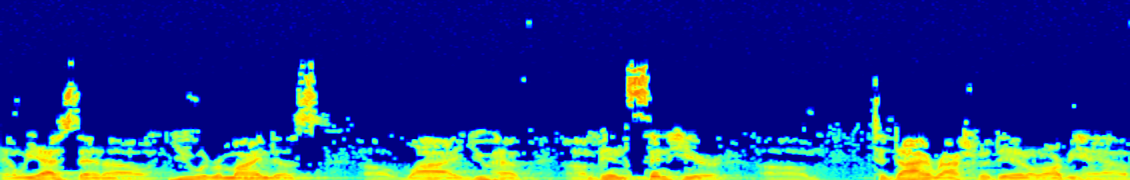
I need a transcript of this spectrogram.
And we ask that uh, you would remind us uh, why you have um, been sent here um, to die from the dead on our behalf,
